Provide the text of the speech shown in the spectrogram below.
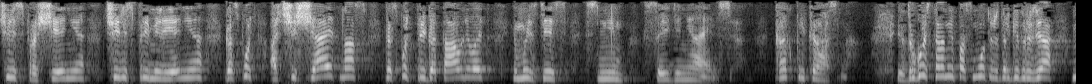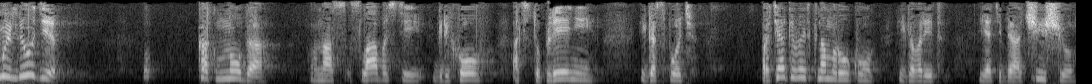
через прощение, через примирение. Господь очищает нас, Господь приготавливает, и мы здесь с Ним соединяемся. Как прекрасно! И с другой стороны посмотришь, дорогие друзья, мы люди, как много у нас слабостей, грехов, отступлений, и Господь протягивает к нам руку и говорит, я тебя очищу,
